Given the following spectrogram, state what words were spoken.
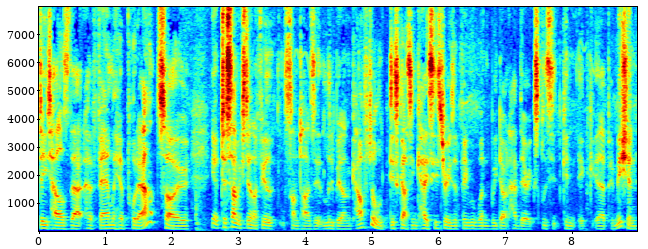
details that her family have put out. So, you know, to some extent, I feel sometimes a little bit uncomfortable discussing case histories of people when we don't have their explicit con- uh, permission.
